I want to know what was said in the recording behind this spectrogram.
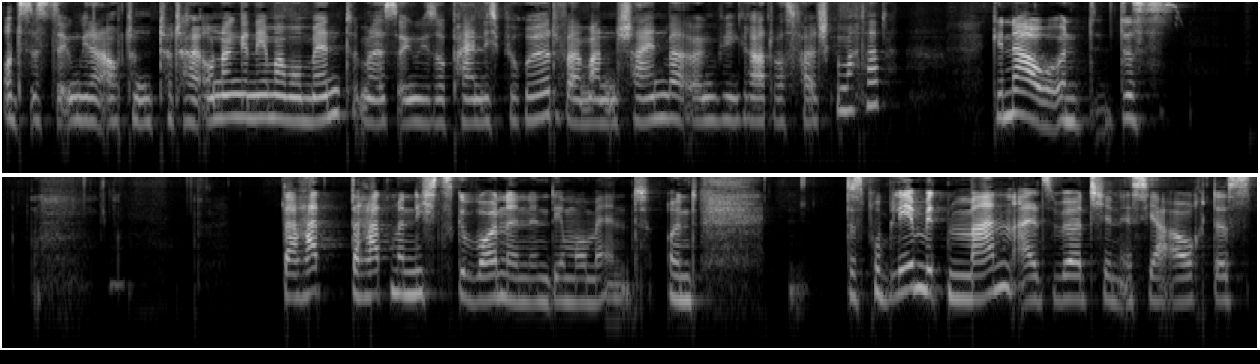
Und es ist irgendwie dann auch ein total unangenehmer Moment. Man ist irgendwie so peinlich berührt, weil man scheinbar irgendwie gerade was falsch gemacht hat. Genau, und das da hat, da hat man nichts gewonnen in dem Moment. Und das Problem mit Mann als Wörtchen ist ja auch, dass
